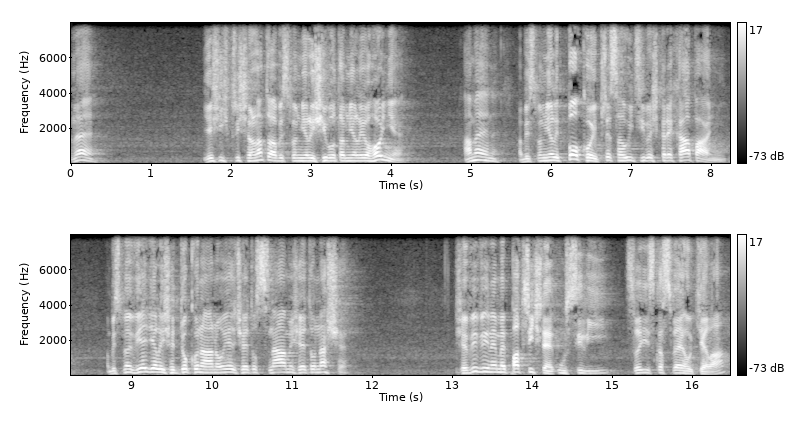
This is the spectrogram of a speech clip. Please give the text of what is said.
Ne. Ježíš přišel na to, aby jsme měli život a měli ho hojně. Amen. Aby jsme měli pokoj přesahující veškeré chápání. Aby jsme věděli, že dokonáno je, že je to s námi, že je to naše. Že vyvineme patřičné úsilí z hlediska svého těla,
